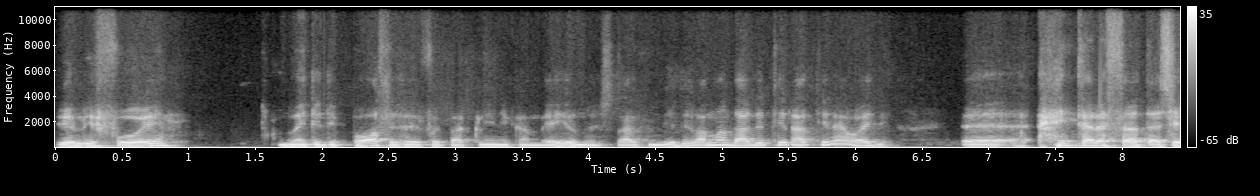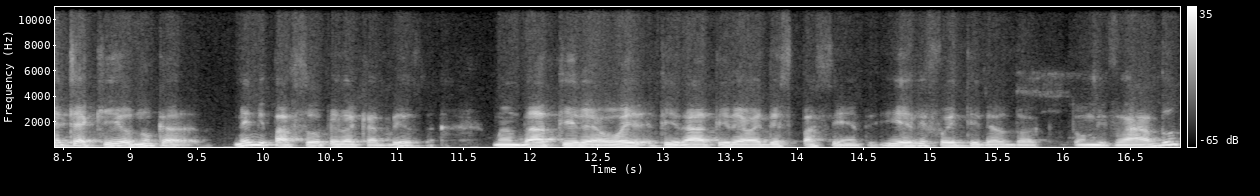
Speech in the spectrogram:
Ele foi doente de posses, ele foi para a clínica Mayo, nos Estados Unidos, e lá mandaram ele tirar a tireoide. É, é interessante, a gente aqui, eu nunca, nem me passou pela cabeça mandar tireoide, tirar a tireoide desse paciente. E ele foi tireoidectomizado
